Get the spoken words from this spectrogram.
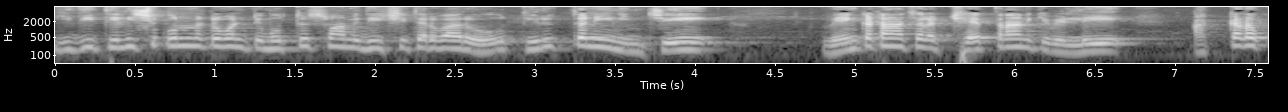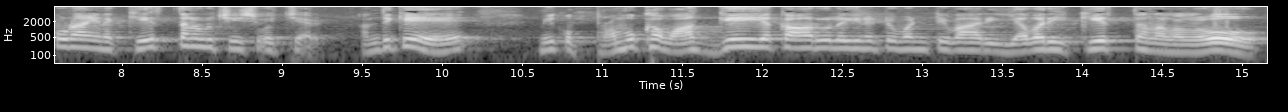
ఇది తెలుసుకున్నటువంటి ముత్తుస్వామి దీక్షితర్ వారు తిరుత్తని నుంచి వెంకటాచల క్షేత్రానికి వెళ్ళి అక్కడ కూడా ఆయన కీర్తనలు చేసి వచ్చారు. అందుకే మీకు ప్రముఖ వాగ్గేయకారులైనటువంటి వారి ఎవరి కీర్తనలలో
